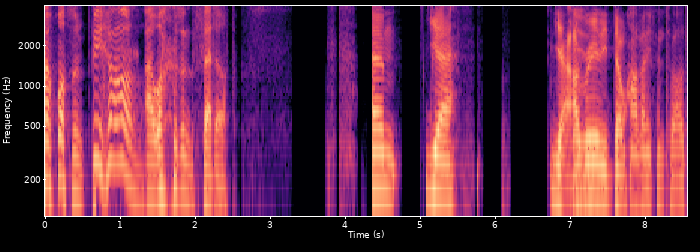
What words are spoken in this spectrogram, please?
I wasn't. Be gone. I wasn't fed up. Um, yeah, yeah. I really don't have anything to add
